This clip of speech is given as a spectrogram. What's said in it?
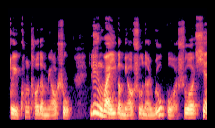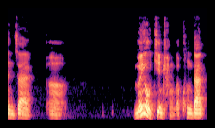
对空头的描述。另外一个描述呢，如果说现在啊没有进场的空单，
